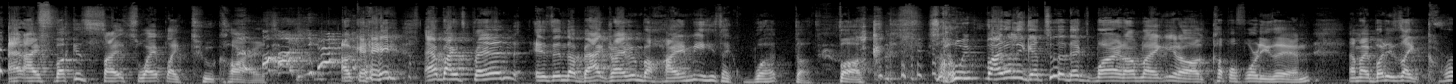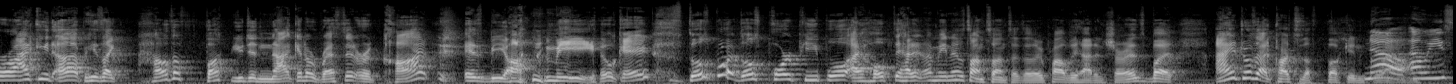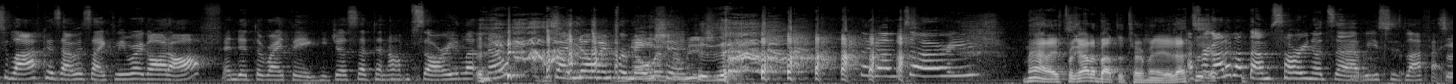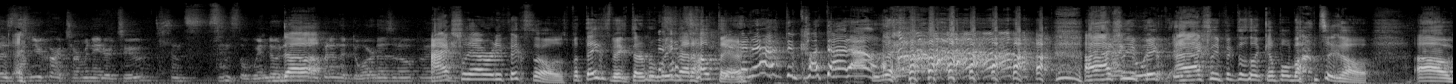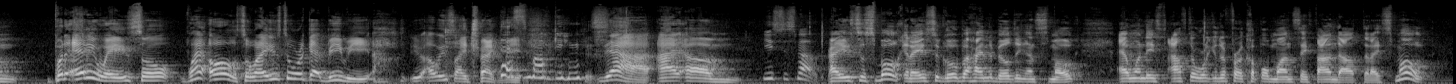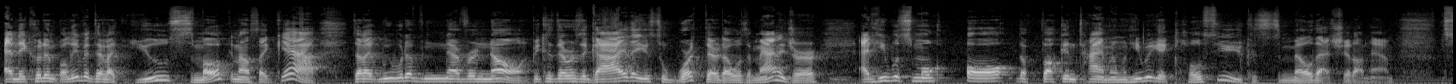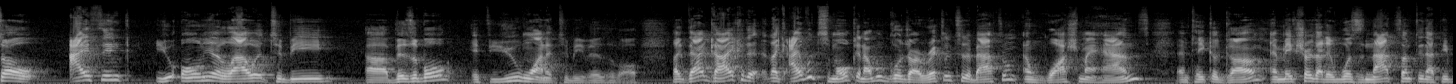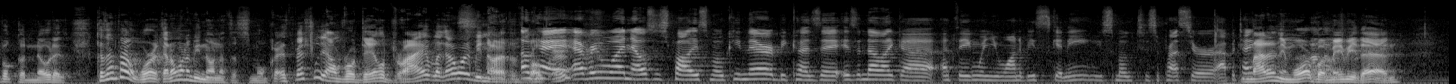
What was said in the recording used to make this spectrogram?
and I fucking side swiped like two cars. oh yeah, Okay? And my friend is in the back driving behind me. He's like, what the fuck? so we finally get to the next bar, and I'm like, you know, a couple 40s in. And my buddy's like cracking up. He's like, how the fuck you did not get arrested or caught is beyond me, okay? Those poor, those poor people, I hope they had it. I mean, it was on Sunset, so they probably had insurance, but I drove that car to the fucking No, ground. and we used to laugh because I was like, Leroy got off and did the right thing. He just left an I'm sorry let no, but no No information. information. Like I'm sorry. Man, I forgot about the Terminator. I That's forgot about that. I'm sorry notes that we used to laugh at. So is this new car Terminator 2? Since since the window doesn't open and the door doesn't open. Actually, I already fixed those. But thanks, Victor, for putting that out there. You're there. gonna have to cut that out. I actually go picked. the I actually picked this a couple months ago. Um, but anyway, so what? Oh, so when I used to work at bebe, you always sidetrack me. Smoking. Yeah, I um, Used to smoke. I used to smoke, and I used to go behind the building and smoke. And when they, after working there for a couple months, they found out that I smoked, and they couldn't believe it. They're like, "You smoke?" And I was like, "Yeah." They're like, "We would have never known because there was a guy that used to work there that was a manager, and he would smoke all the fucking time. And when he would get close to you, you could smell that shit on him. So I think you only allow it to be uh, visible if you want it to be visible. Like that guy could, like I would smoke and I would go directly to the bathroom and wash my hands and take a gum and make sure that it was not something that people could notice. Because I'm at work, I don't want to be known as a smoker, especially on Rodeo Drive. Like I don't want to be known as a smoker. Okay, everyone else is probably smoking there because it, isn't that like a, a thing when you want to be skinny? You smoke to suppress your appetite. Not anymore, but maybe then.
